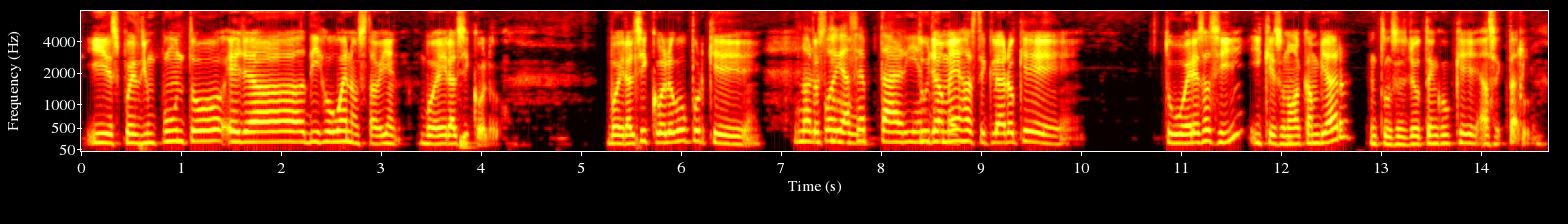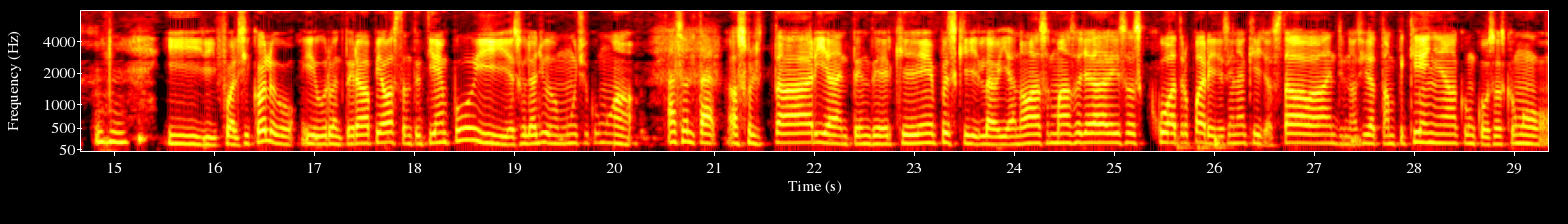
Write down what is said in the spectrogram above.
Y después de un punto, ella dijo, bueno, está bien, voy a ir al psicólogo. Voy a ir al psicólogo porque no lo pues podía tú- aceptar y tú ya me dejaste claro que tú eres así y que eso no va a cambiar, entonces yo tengo que aceptarlo y fue al psicólogo y duró en terapia bastante tiempo y eso le ayudó mucho como a, A soltar. a soltar y a entender que pues que la vida no va más allá de esas cuatro paredes en las que ella estaba, de una ciudad tan pequeña, con cosas como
